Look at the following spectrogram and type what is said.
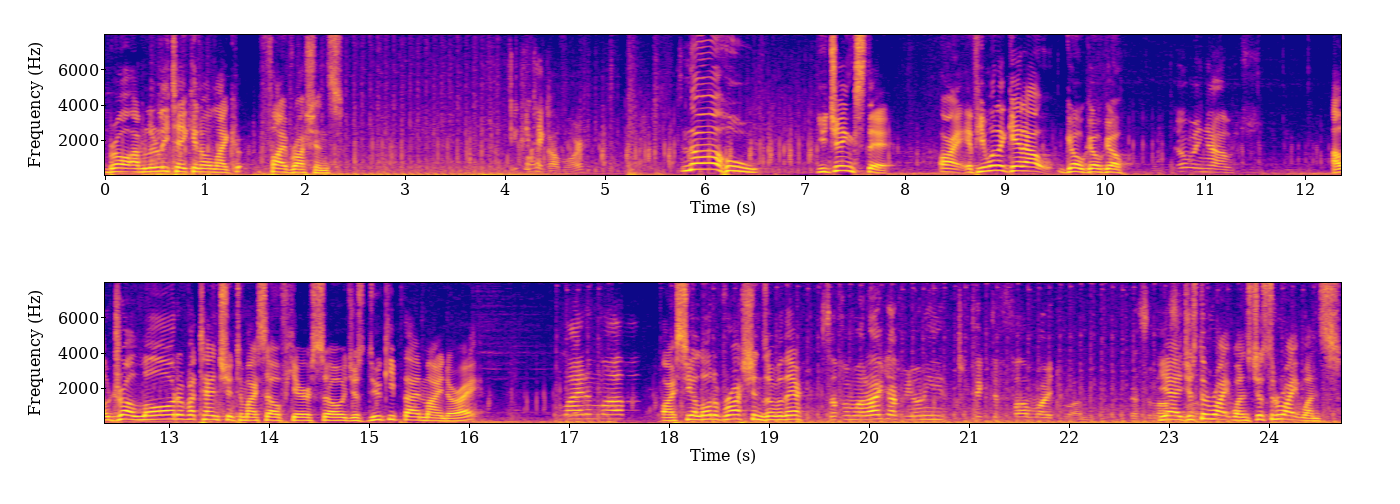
Bro, I'm literally taking on like five Russians. You can take out more. No! You jinxed it. All right, if you want to get out, go, go, go. Going out. I'll draw a lot of attention to myself here, so just do keep that in mind, all right? Light them up. Oh, I see a lot of Russians over there. So from what I got, we only need to take the far right one. That's the last Yeah, just the right ones, just the right ones.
